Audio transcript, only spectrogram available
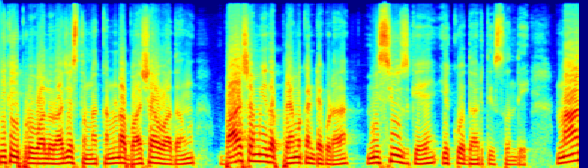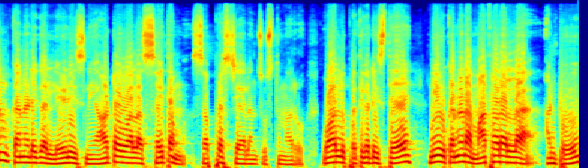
ఇక ఇప్పుడు వాళ్ళు రాజేస్తున్న కన్నడ భాషావాదం భాష మీద ప్రేమ కంటే కూడా మిస్యూజ్కే ఎక్కువ దారితీస్తుంది. నాన్ కన్నడిగా లేడీస్ని ఆటో వాళ్ళ సైతం సప్రెస్ చేయాలని చూస్తున్నారు. వాళ్ళు ప్రతిఘటిస్తే నీవు కన్నడ మాట్లాడాలా అంటూ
